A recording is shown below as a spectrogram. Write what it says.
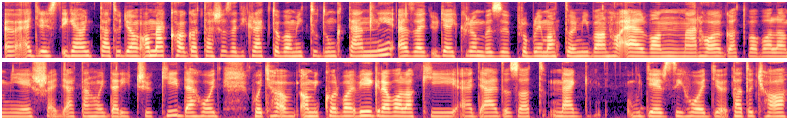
egyrészt igen, tehát hogy a, a meghallgatás az egyik legtöbb, amit tudunk tenni. Ez egy, ugye egy különböző probléma attól, hogy mi van, ha el van már hallgatva valami, és egyáltalán, hogy derítsük ki, de hogy, hogyha amikor végre valaki egy áldozat meg úgy érzi, hogy tehát hogyha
